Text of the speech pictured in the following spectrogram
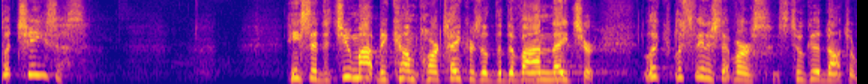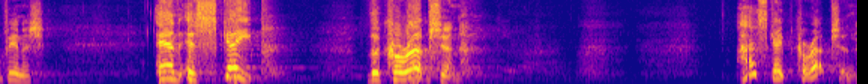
But Jesus. He said that you might become partakers of the divine nature. Look, let's finish that verse. It's too good not to finish. And escape the corruption. I escaped corruption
